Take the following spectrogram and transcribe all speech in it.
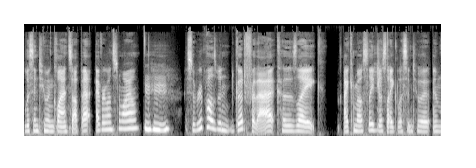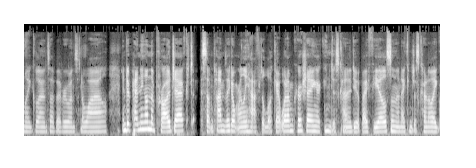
listen to and glance up at every once in a while. Mm-hmm. So RuPaul's been good for that because, like, I can mostly just like listen to it and like glance up every once in a while. And depending on the project, sometimes I don't really have to look at what I'm crocheting. I can just kind of do it by feels, and then I can just kind of like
